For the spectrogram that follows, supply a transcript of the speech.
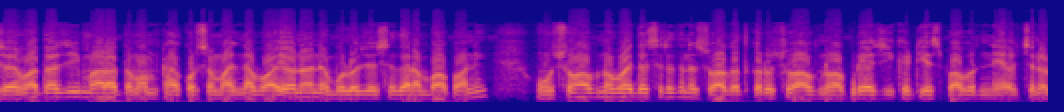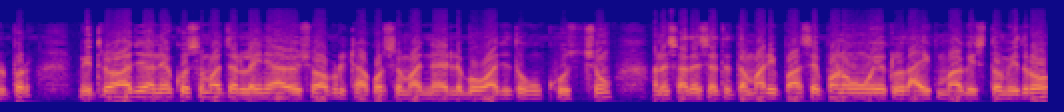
જય માતાજી, મારા તમામ ઠાકોર સમાજના ભાઈઓને અને બોલો જય સદારામ બાપાની. હું છું આપનો ભાઈ દશરથ અને સ્વાગત કરું છું આપનું આપણી આ જીકેટીએસ પાવર નેવ ચેનલ પર. મિત્રો, આજે અનેકો સમાચાર લઈને આવ્યો છું આપણી ઠાકોર સમાજના, એટલે બહુ આજે તો હું ખુશ છું. અને સાથે સાથે તમારી પાસે પણ હું એક લાઇક માગીશ. તો મિત્રો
